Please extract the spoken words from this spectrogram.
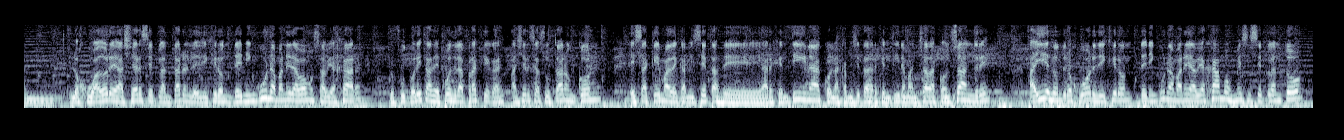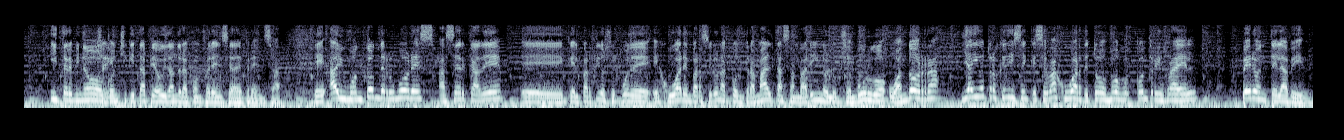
Los jugadores ayer se plantaron y le dijeron de ninguna manera vamos a viajar. Los futbolistas después de la práctica ayer se asustaron con esa quema de camisetas de Argentina, con las camisetas de Argentina manchadas con sangre. Ahí es donde los jugadores dijeron de ninguna manera viajamos. Messi se plantó y terminó Sí. con Chiquitapia hoy dando la conferencia de prensa. Eh, hay un montón de rumores acerca de eh, que el partido se puede eh, jugar en Barcelona contra Malta, San Marino, Luxemburgo o Andorra. Y hay otros que dicen que se va a jugar de todos modos contra Israel, pero en Tel Aviv.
